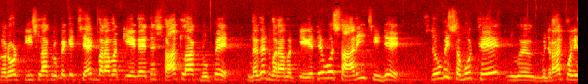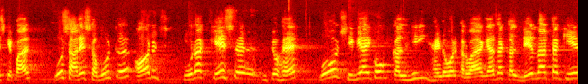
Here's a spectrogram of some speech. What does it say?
करोड़ तीस लाख रुपए के चेक बरामद किए गए थे, सात लाख रुपए नगद बरामद किए गए थे। वो सारी चीज़ें, जो भी सबूत थे गुजरात पुलिस के पास, वो सारे सबूत और पूरा केस जो है, वो सीबीआई को कल ही हैंडओवर करवाया गया था। कल देर रात तक ये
